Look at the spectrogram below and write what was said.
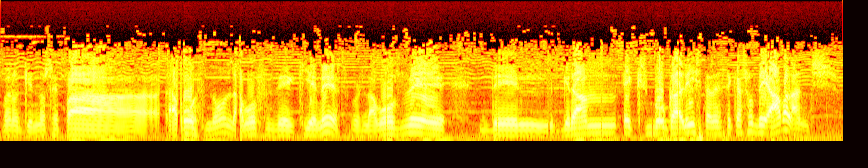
Bueno, quien no sepa la voz, ¿no? La voz de quién es, pues la voz de del gran ex vocalista, en este caso de Avalanche.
